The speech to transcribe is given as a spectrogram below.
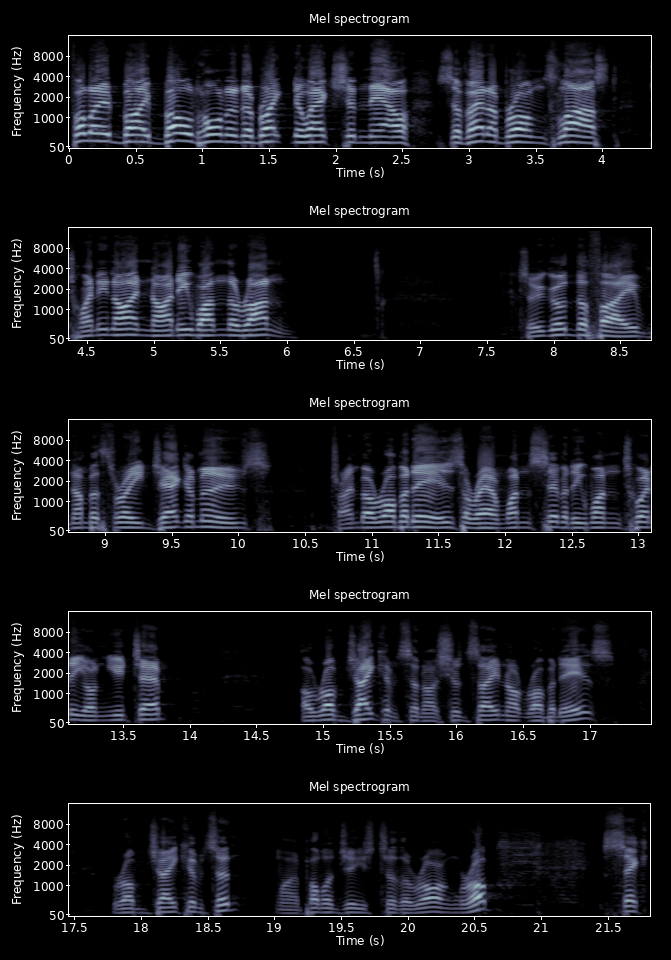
Followed by Bold Hornet, a break to action now. Savannah Bronze last. 29.91 the run. Too good the fave. Number three, Jagger Moves. Trained by Robert Ayres, around 170, 120 on UTAB. Oh, Rob Jacobson, I should say, not Robert Ayres. Rob Jacobson. My apologies to the wrong Rob. Second.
